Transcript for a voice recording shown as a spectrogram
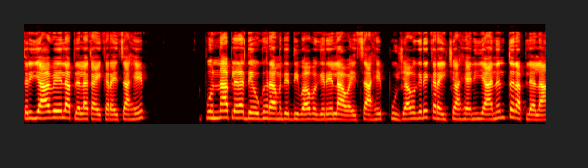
तर या वेळेला आपल्याला काय करायचं आहे? पुन्हा आपल्याला देवघरामध्ये दिवा वगैरे लावायचा आहे पूजा वगैरे करायची आहे आणि यानंतर आपल्याला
